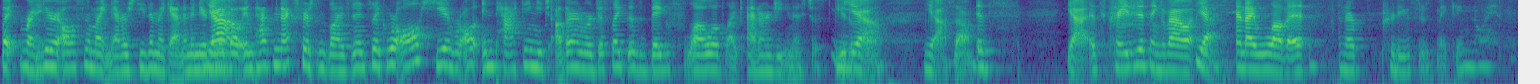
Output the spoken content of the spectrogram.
but Right. you also might never see them again and then you're Yeah. gonna go impact the next person's lives and it's like we're all here and we're all impacting each other and we're just like this big flow of like energy and it's just beautiful Yeah. Yeah. So. it's yeah, it's crazy to think about. Yeah. And I love it. And our producer's making noise.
